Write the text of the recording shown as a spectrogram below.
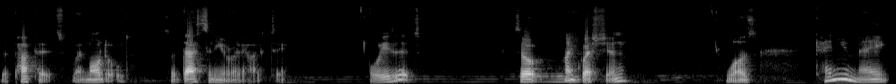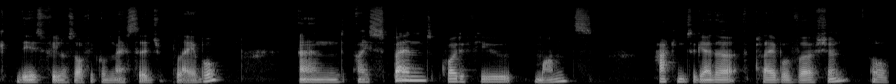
the puppets were modeled. So that's a new reality. Or is it? So my question was, can you make this philosophical message playable? And I spent quite a few months hacking together a playable version of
